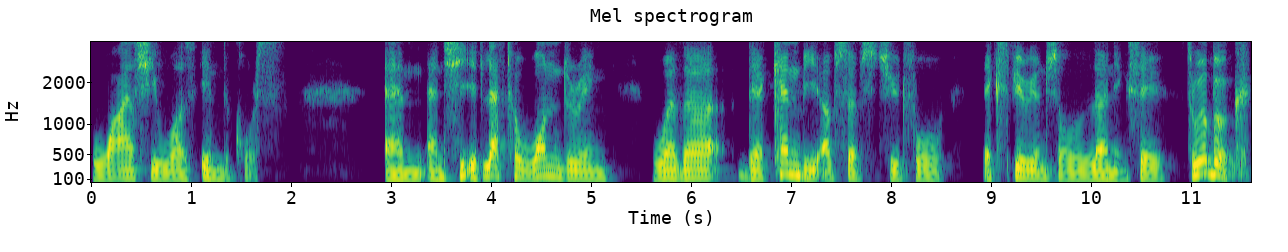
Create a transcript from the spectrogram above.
while she was in the course and and she it left her wondering whether there can be a substitute for experiential learning, say through a book.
